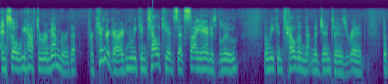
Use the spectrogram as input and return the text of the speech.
And so we have to remember that for kindergarten, we can tell kids that cyan is blue and we can tell them that magenta is red. But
